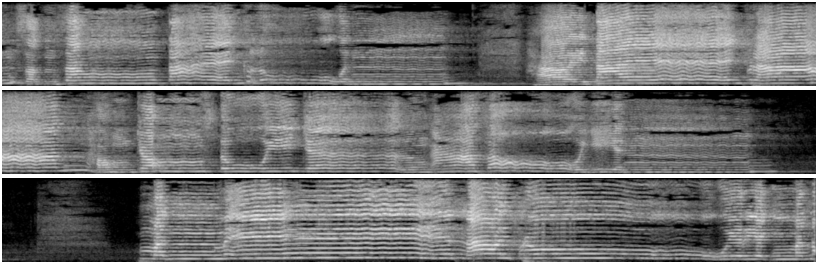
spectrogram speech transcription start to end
នសត់សឹងតែងខ្លួនហើយតែងប្រានហងចង់ស្ទួយជើងអាសោយានមិនមានឲ្យព្រួយរាជមណ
